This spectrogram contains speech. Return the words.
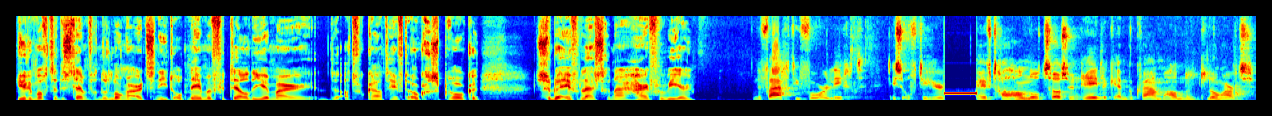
Jullie mochten de stem van de longarts niet opnemen, vertelde je... maar de advocaat heeft ook gesproken. Zullen we even luisteren naar haar verweer? De vraag die voor ligt is of de heer heeft gehandeld... zoals een redelijk en bekwaam handelend longarts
